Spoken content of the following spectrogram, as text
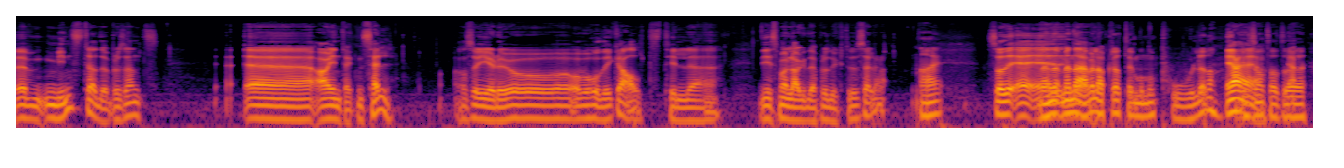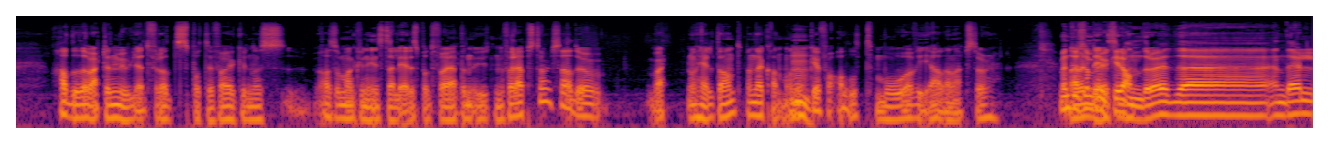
Eh, Minst 30 eh, av inntekten selv. Og så gir du jo overhodet ikke alt til de som har lagd det produktet du selger, da. Nei. Så det er, Men, men det er vel akkurat det monopolet, da. Ja, ja, sant? At ja. det, Hadde det vært en mulighet for at Spotify kunne Altså man kunne installere Spotify-appen utenfor AppStore, så hadde det jo vært noe helt annet. Men det kan man jo Mm. ikke, for alt må via den AppStore. Men du som bruker Android uh, en del,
